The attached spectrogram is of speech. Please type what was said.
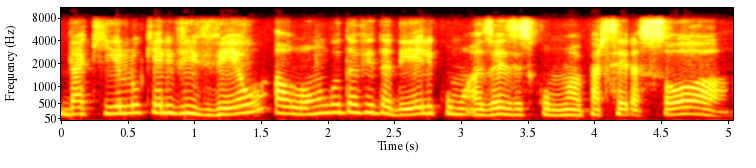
daquilo que ele viveu ao longo da vida dele, com, às vezes com uma parceira só,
